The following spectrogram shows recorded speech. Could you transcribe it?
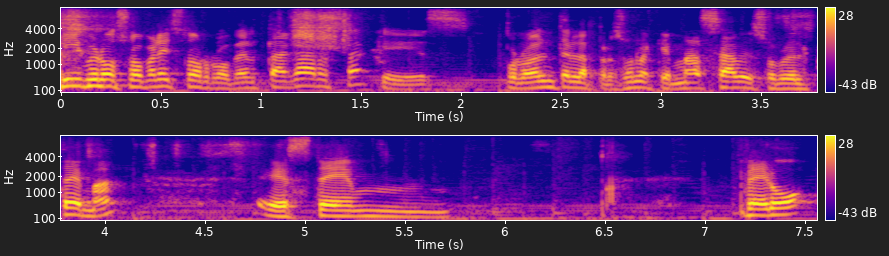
libro sobre esto, Roberta Garza, que es probablemente la persona que más sabe sobre el tema. Este, pero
